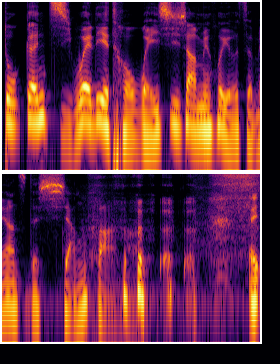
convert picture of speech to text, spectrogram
多跟几位猎头维系上面会有怎么样子的想法吗？哎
